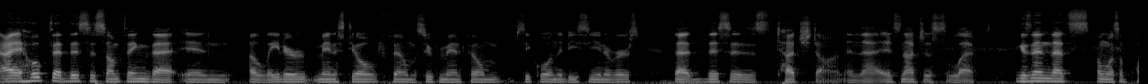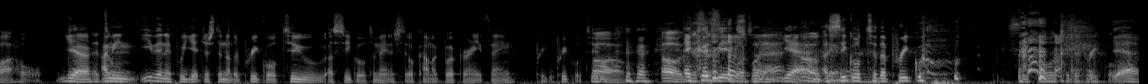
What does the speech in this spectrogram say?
I, I hope that this is something that in a later Man of Steel film, a Superman film sequel in the DC universe, that this is touched on and that it's not just left because then that's almost a plot hole. Yeah, That's I a- mean, even if we get just another prequel to a sequel to Man of Steel comic book or anything, pre- prequel to, Oh. Oh, it could be explained. Yeah, Oh, okay. a sequel to the prequel. Sequel to the prequel. yeah,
